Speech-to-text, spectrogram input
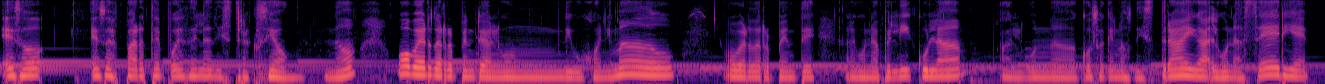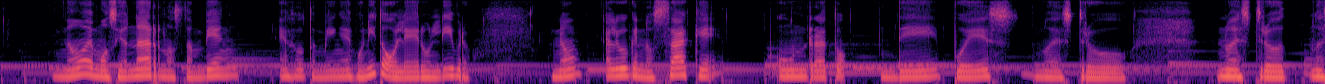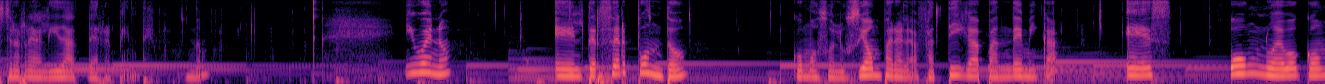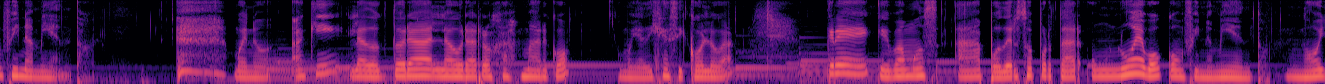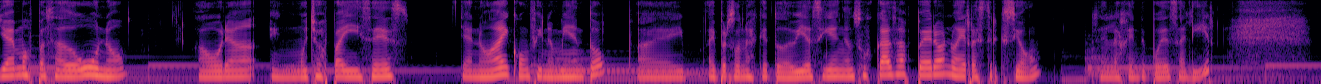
eso eso es parte pues de la distracción, ¿no? O ver de repente algún dibujo animado, o ver de repente alguna película, alguna cosa que nos distraiga, alguna serie, ¿no? Emocionarnos también, eso también es bonito, o leer un libro, ¿no? Algo que nos saque un rato de pues nuestro, nuestro, nuestra realidad de repente, ¿no? Y bueno, el tercer punto como solución para la fatiga pandémica es un nuevo confinamiento. Bueno, aquí la doctora Laura Rojas Marco como ya dije, psicóloga, cree que vamos a poder soportar un nuevo confinamiento. No, ya hemos pasado uno, ahora en muchos países ya no hay confinamiento, hay, hay personas que todavía siguen en sus casas, pero no hay restricción, o sea, la gente puede salir.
